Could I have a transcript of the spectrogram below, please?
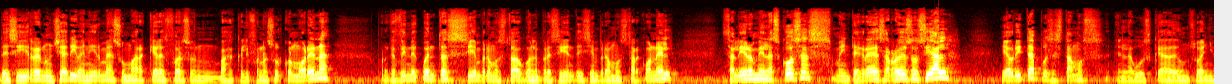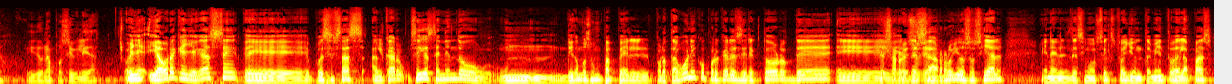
Decidí renunciar y venirme a sumar aquí al esfuerzo en Baja California Sur con Morena, porque a fin de cuentas siempre hemos estado con el presidente y siempre vamos a estar con él. Salieron bien las cosas, me integré a desarrollo social y ahorita pues estamos en la búsqueda de un sueño y de una posibilidad. Oye, y ahora que llegaste, eh, pues estás al cargo, sigues teniendo un, digamos, un papel protagónico porque eres director de eh, Desarrollo social. desarrollo social en el decimosexto Ayuntamiento de La Paz.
